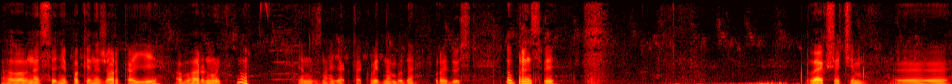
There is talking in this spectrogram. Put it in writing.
головне сьогодні, поки не жарко її обгарнуть. Ну, я не знаю, як так видно буде, пройдусь. Ну, в принципі, легше, ніж е,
